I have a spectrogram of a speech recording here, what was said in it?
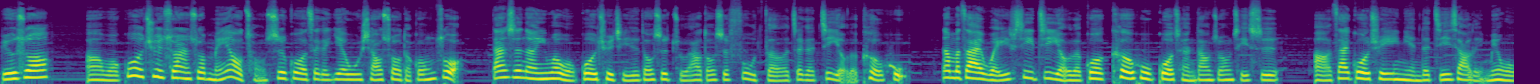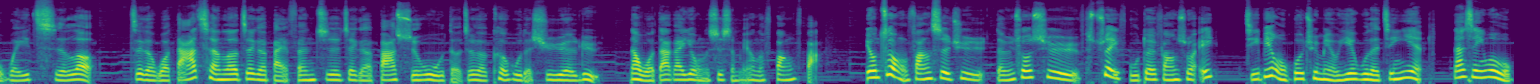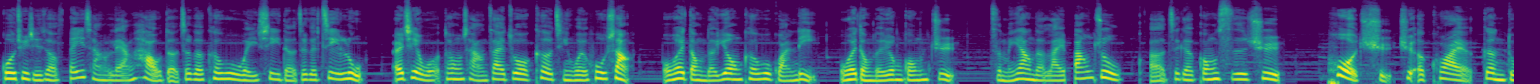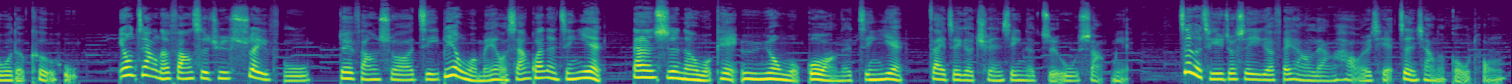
比如说，呃，我过去虽然说没有从事过这个业务销售的工作，但是呢，因为我过去其实都是主要都是负责这个既有的客户。那么在维系既有的过客户过程当中，其实呃，在过去一年的绩效里面，我维持了。这个我达成了这个百分之这个八十五的这个客户的续约率，那我大概用的是什么样的方法？用这种方式去等于说去说服对方说，诶，即便我过去没有业务的经验，但是因为我过去其实有非常良好的这个客户维系的这个记录，而且我通常在做客情维护上，我会懂得用客户管理，我会懂得用工具，怎么样的来帮助呃这个公司去获取去 acquire 更多的客户。用这样的方式去说服对方说，即便我没有相关的经验，但是呢，我可以运用我过往的经验，在这个全新的职务上面。这个其实就是一个非常良好而且正向的沟通。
